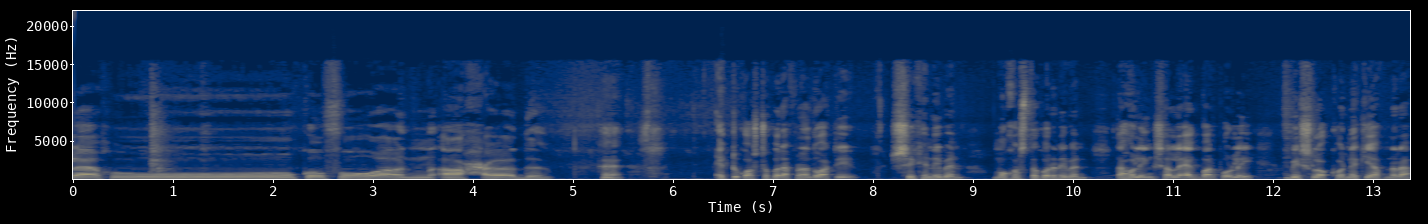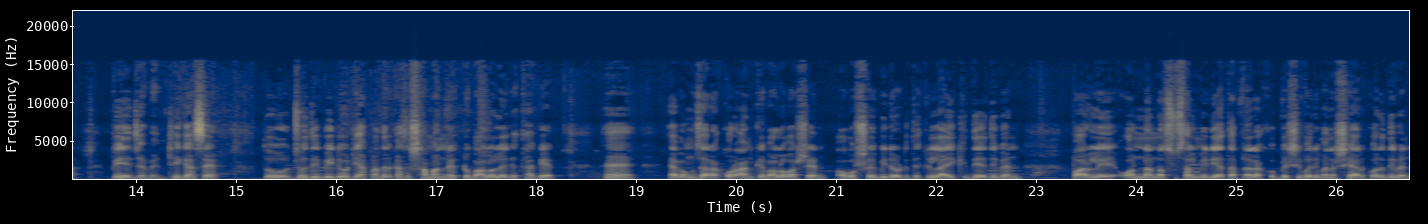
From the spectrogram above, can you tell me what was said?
له كفوا أحد হ্যাঁ একটু কষ্ট করে আপনারা দোয়াটি শিখে নেবেন মুখস্থ করে নেবেন, তাহলে ইনশাল্লাহ একবার পড়লেই বিশ লক্ষ নেকি আপনারা পেয়ে যাবেন, ঠিক আছে? তো যদি ভিডিওটি আপনাদের কাছে সামান্য একটু ভালো লেগে থাকে হ্যাঁ এবং যারা কোরআনকে ভালোবাসেন, অবশ্যই ভিডিওটিতে একটি লাইক দিয়ে দিবেন। পারলে অন্যান্য সোশ্যাল মিডিয়াতে আপনারা খুব বেশি পরিমাণে শেয়ার করে দিবেন,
